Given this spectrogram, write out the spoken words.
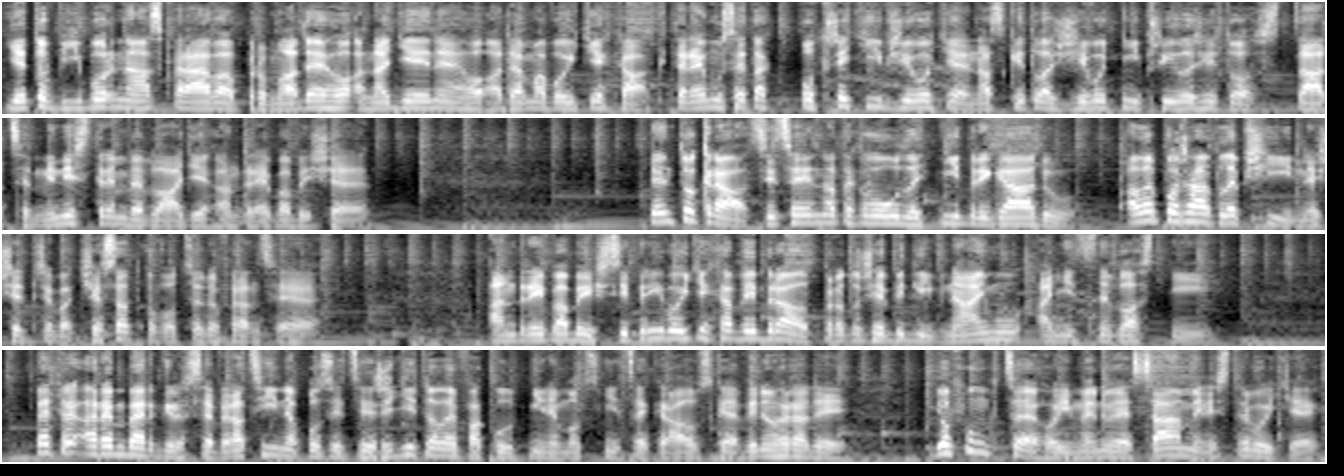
Je to výborná zpráva pro mladého a nadějného Adama Vojtěcha, kterému se tak po třetí v životě naskytla životní příležitost stát se ministrem ve vládě Andreje Babiše. Tentokrát sice jen na takovou letní brigádu, ale pořád lepší, než je třeba česat ovoce do Francie. Andrej Babiš si prý Vojtěcha vybral, protože bydlí v nájmu a nic nevlastní. Petr Aremberger se vrací na pozici ředitele fakultní nemocnice Královské Vinohrady. Do funkce ho jmenuje sám ministr Vojtěch.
